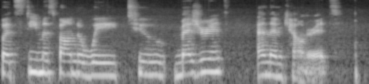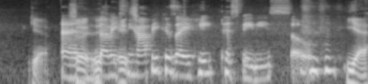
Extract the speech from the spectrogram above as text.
but Steam has found a way to measure it and then counter it, Yeah. and So it- that makes me happy because I hate piss babies. So Yeah,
